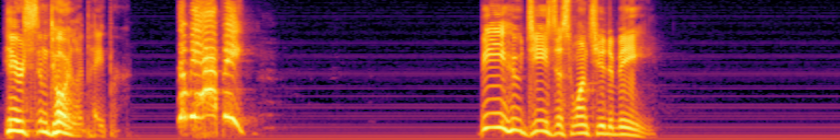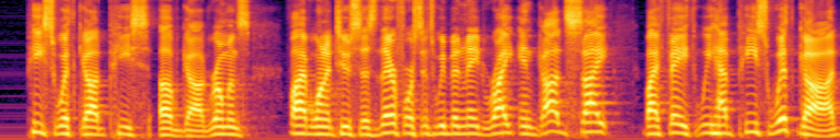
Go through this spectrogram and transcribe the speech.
here's some toilet paper. They'll be happy. Be who Jesus wants you to be. Peace with God, peace of God. Romans 5 1 and 2 says, Therefore, since we've been made right in God's sight by faith, we have peace with God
